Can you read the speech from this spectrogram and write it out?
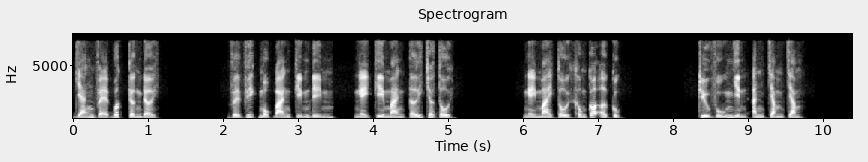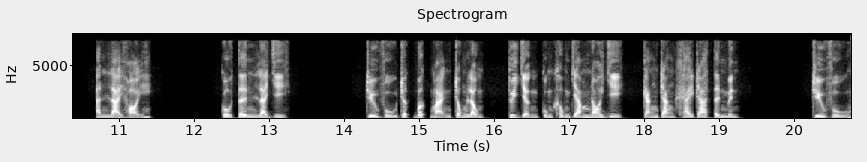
dáng vẻ bất cần đời. Về viết một bản kiểm điểm, ngày kia mang tới cho tôi. Ngày mai tôi không có ở cục. Triều Vũ nhìn anh chăm chăm. Anh lại hỏi. Cô tên là gì? Triều Vũ rất bất mãn trong lòng, tuy giận cũng không dám nói gì, cắn răng khai ra tên mình. Triều Vũ.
